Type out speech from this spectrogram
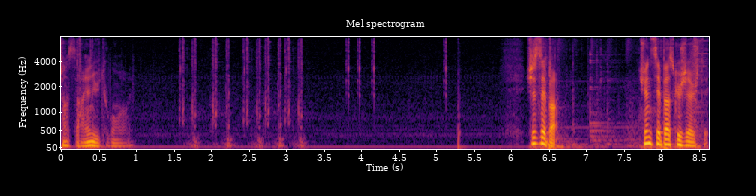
J'en sais rien du tout en vrai. Je sais pas. Je ne sais pas ce que j'ai acheté.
